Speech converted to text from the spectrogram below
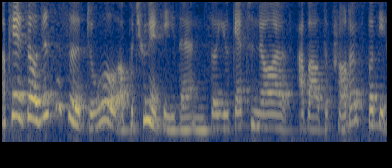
Okay, so this is a dual opportunity then. So you get to know about the products, but the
